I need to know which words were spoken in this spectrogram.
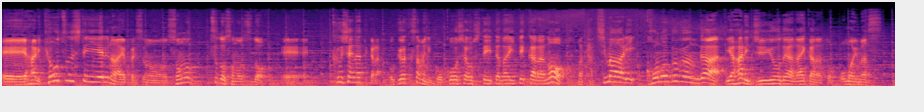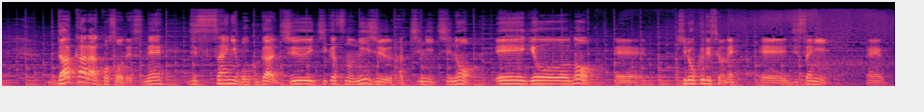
えー、やはり共通して言えるのはやっぱりそのその都度その都度、えー、空車になってからお客様にご降車をしていただいてからの、まあ、立ち回りこの部分がやはり重要ではないかなと思います。だからこそですね実際に僕が11月の28日の営業の、えー、記録ですよね、えー、実際に、えー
